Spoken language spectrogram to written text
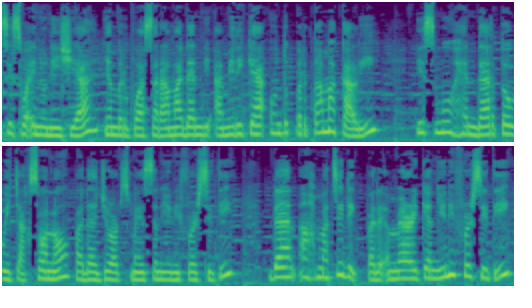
mahasiswa Indonesia yang berpuasa Ramadan di Amerika untuk pertama kali, Ismu Hendarto Wicaksono pada George Mason University dan Ahmad Sidik pada American University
